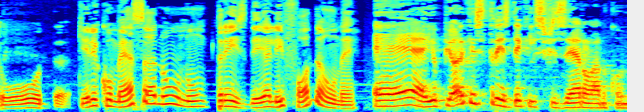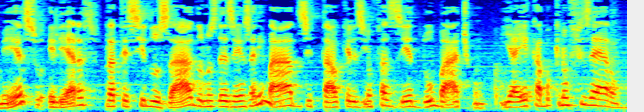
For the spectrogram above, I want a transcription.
toda. Que ele começa num, num 3D ali fodão, né? É, e o pior é que esse 3D que eles fizeram lá no começo, ele era pra ter sido usado nos desenhos animados e tal, que eles iam fazer do Batman. E aí acabou que não fizeram,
